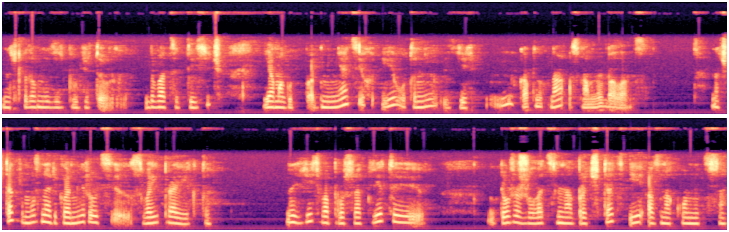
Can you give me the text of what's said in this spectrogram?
Значит, когда у меня здесь будет 20 э, тысяч, я могу обменять их, и вот они здесь, и капнут на основной баланс. Значит, также можно рекламировать э, свои проекты. Но здесь вопросы-ответы тоже желательно прочитать и ознакомиться.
